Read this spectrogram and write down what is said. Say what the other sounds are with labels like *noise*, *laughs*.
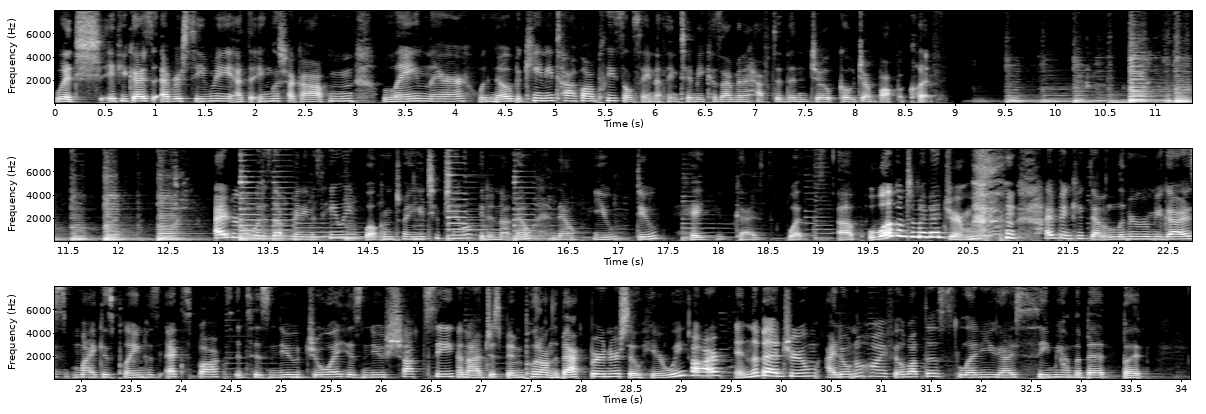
Which, if you guys ever see me at the English Garden laying there with no bikini top on, please don't say nothing to me because I'm gonna have to then joke, go jump off a cliff. Hi everyone, what is up? My name is Hayley. Welcome to my YouTube channel. If you did not know, now you do. Hey, you guys, what's up? Welcome to my bedroom. *laughs* I've been kicked out of the living room, you guys. Mike is playing his Xbox. It's his new joy, his new Schatzi, and I've just been put on the back burner. So here we are in the bedroom. I don't know how I feel about this, letting you guys see me on the bed, but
